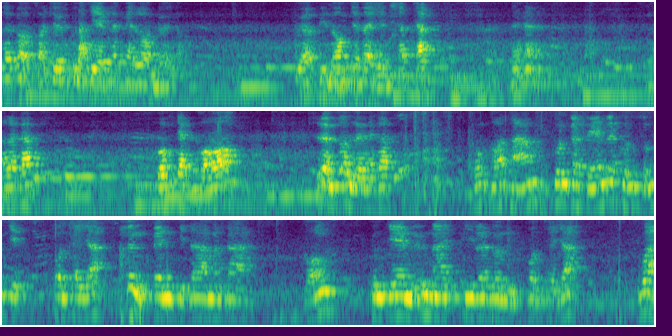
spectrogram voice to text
แล้วก็ขอเชิญคุณเจมและแครอนด้วยครับ เพื่อพี่น้องจะได้เห็นชัดๆนะฮะเอาละครับ ผมจะขอ เริ่มต้นเลยนะครับ ผมขอถามคุณเกษมและคุณสมจิตคนชัยยะ ซึ่งเป็นบิดามารดา ของคุณเจมหรือนายพีระดลคนชัยยะ ว่า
